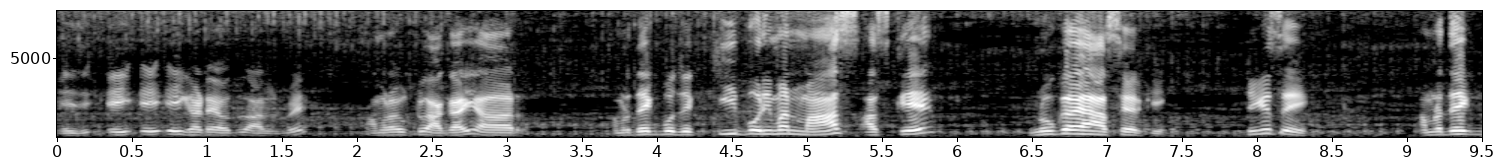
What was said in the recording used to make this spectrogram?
এই এই- এই ঘাটে হয়তো আসবে। আমরা একটু আগাই আর আমরা দেখব যে কি পরিমাণ মাছ আজকে নৌকায় আছে আর কি। ঠিক আছে? আমরা দেখব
